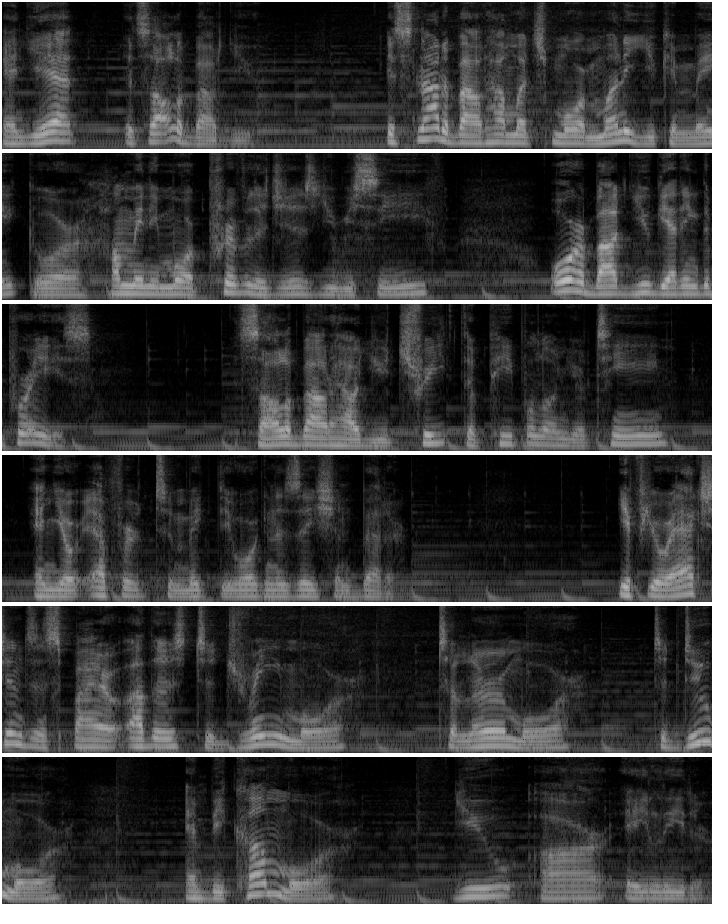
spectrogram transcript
And yet, it's all about you. It's not about how much more money you can make or how many more privileges you receive or about you getting the praise. It's all about how you treat the people on your team and your effort to make the organization better. If your actions inspire others to dream more, to learn more, to do more, and become more, you are a leader.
